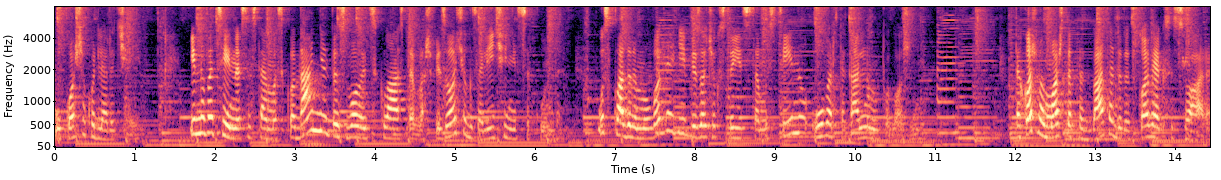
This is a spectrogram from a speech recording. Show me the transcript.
у кошику для речей. Інноваційна система складання дозволить скласти ваш візочок за лічені секунди. У складеному вигляді візочок стоїть самостійно у вертикальному положенні. Також ви можете придбати додаткові аксесуари:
